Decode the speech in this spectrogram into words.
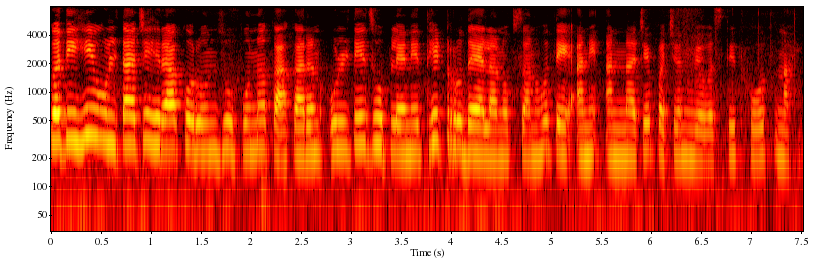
कधीही उलटा चेहरा करून झोपू नका कारण उलटे झोपल्याने थेट हृदयाला नुकसान होते आणि अन्नाचे पचन व्यवस्थित होत नाही.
